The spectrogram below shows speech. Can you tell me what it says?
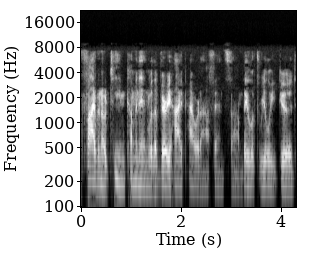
five and zero team coming in with a very high powered offense. Um, they looked really good.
